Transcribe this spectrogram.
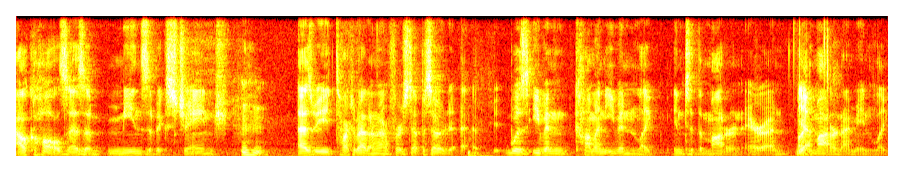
alcohols as a means of exchange, Mhm. As we talked about in our first episode, uh, was even common even like into the modern era. And by Yeah. modern, I mean like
